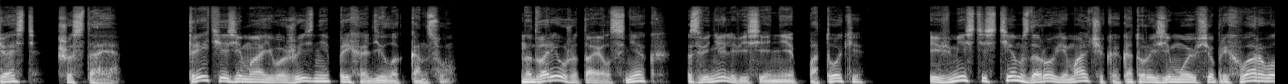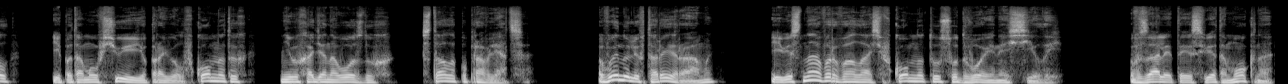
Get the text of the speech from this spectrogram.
Часть шестая. Третья зима его жизни приходила к концу. На дворе уже таял снег, звенели весенние потоки, и вместе с тем здоровье мальчика, который зимой все прихварывал и потому всю ее провел в комнатах, не выходя на воздух, стало поправляться. Вынули вторые рамы, и весна ворвалась в комнату с удвоенной силой. В залитые светом окна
